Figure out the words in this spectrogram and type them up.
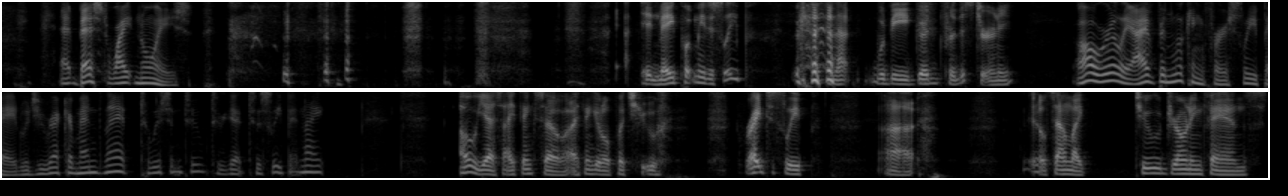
At best, white noise. It may put me to sleep, and that would be good for this journey. Oh, really? I've been looking for a sleep aid. Would you recommend that to listen to to get to sleep at night? Oh yes, I think so. I think it'll put you right to sleep. Uh, it'll sound like two droning fans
